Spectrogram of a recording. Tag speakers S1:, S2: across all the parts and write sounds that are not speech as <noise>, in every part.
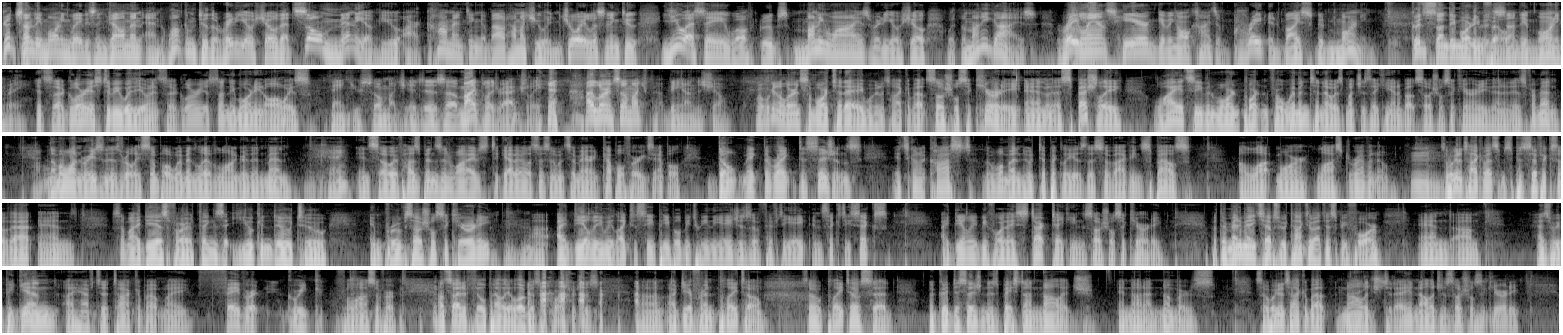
S1: Good Sunday morning, ladies and gentlemen, and welcome to the radio show that so many of you are commenting about how much you enjoy listening to USA Wealth Group's Money Wise radio show with the Money Guys. Ray Lance here, giving all kinds of great advice. Good morning.
S2: Good Sunday morning,
S1: Good
S2: Phil.
S1: Sunday morning, Ray.
S2: It's uh, glorious to be with you, and it's a glorious Sunday morning always.
S1: Thank you so much. It is uh, my pleasure, actually. <laughs> I learned so much being on this show.
S2: Well, we're going to learn some more today. We're going to talk about Social Security and
S1: good.
S2: especially why it's even more important for women to know as much as they can about Social Security than it is for men. Number one reason is really simple women live longer than men.
S1: Okay.
S2: And so, if husbands and wives together, let's assume it's a married couple, for example, don't make the right decisions, it's going to cost the woman, who typically is the surviving spouse, a lot more lost revenue.
S1: Hmm.
S2: So, we're going to talk about some specifics of that and some ideas for things that you can do to improve Social Security. Uh, ideally, we like to see people between the ages of 58 and 66 ideally before they start taking Social Security. But there are many, many tips. We've talked about this before. And um, as we begin, I have to talk about my favorite Greek philosopher, <laughs> outside of Phil Paleologos, of course, which is uh, our dear friend Plato. So Plato said, a good decision is based on knowledge and not on numbers. So we're going to talk about knowledge today and knowledge of Social Security.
